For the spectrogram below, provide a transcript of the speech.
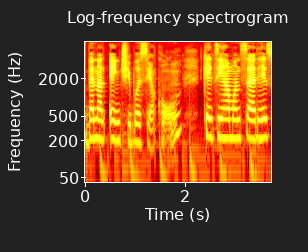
Bernard N. Enchibo KT Hammond said his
